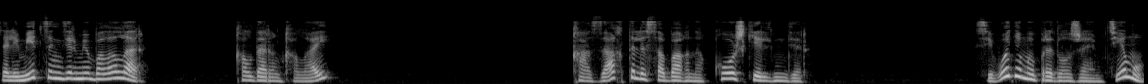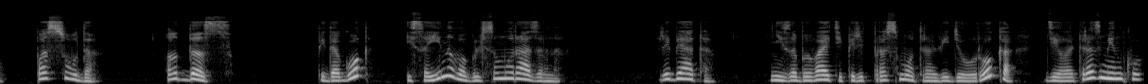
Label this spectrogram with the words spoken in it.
сәлеметсіңдер ме балалар қалдарың қалай қазақ тілі сабағына қош келдіңдер сегодня мы продолжаем тему посуда ыдыс педагог исаинова гульсум уразовна ребята не забывайте перед просмотром видеоурока делать разминку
